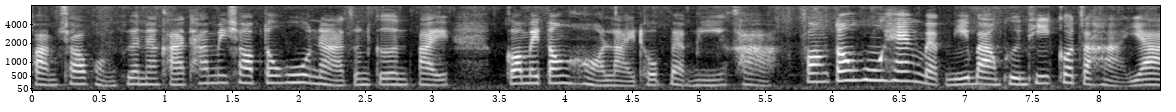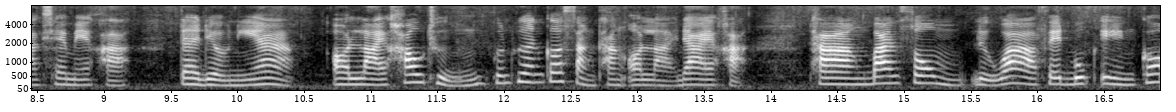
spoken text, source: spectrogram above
ความชอบของเพื่อนนะคะ ถ้าไม่ชอบเต้าหู้หนาจนเกินไป ก็ไม่ต้องห่อหลายทบแบบนี้ค่ะ ฟองเต้าหู้แห้งแบบนี้บางพื้นที่ก็จะหายากใช่ไหมคะ แต่เดี๋ยวนี้ออนไลน์เข้าถึงเพื่อนๆก็สั่งทางออนไลน์ได้ค่ะ ทางบ้านส้มหรือว่า Facebook เองก็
